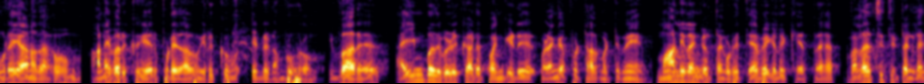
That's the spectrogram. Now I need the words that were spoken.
முறையானதாகவும் அனைவருக்கும் ஏற்புடையதாகவும் இருக்கும் என்று நம்புகிறோம். இவ்வாறு ஐம்பது விழுக்காடு பங்கீடு வழங்கப்பட்டால் மட்டுமே மாநிலங்கள் தங்களுடைய தேவைகளுக்கேற்ப வளர்ச்சி திட்டங்களை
